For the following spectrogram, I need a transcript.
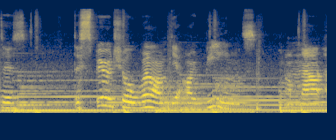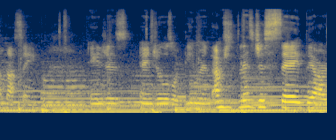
there's the spiritual realm. There are beings. I'm not. I'm not saying angels, angels or demons. I'm just. Let's just say there are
